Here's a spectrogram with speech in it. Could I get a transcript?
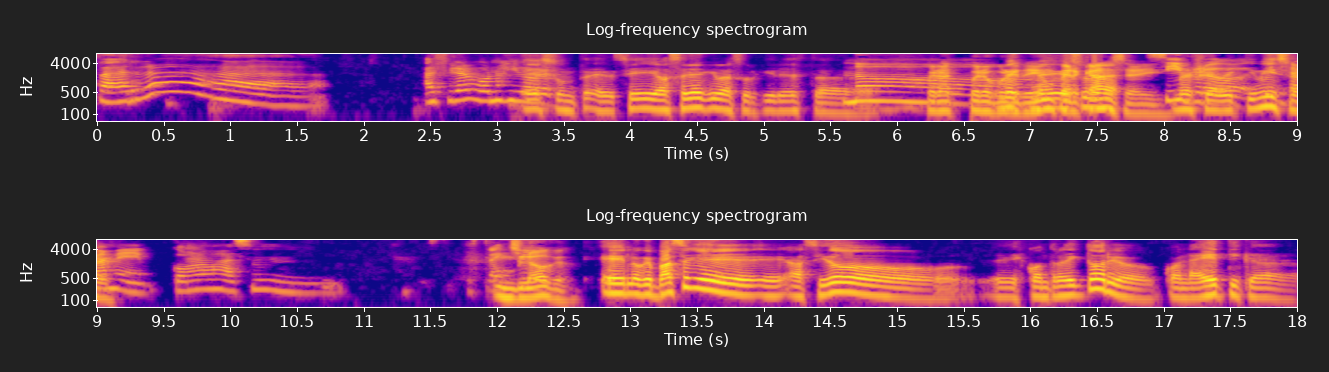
pará! Al final vos nos ibas a ver. Es un, sí, yo sabía que iba a surgir esta. No. Pero, pero porque tenía un es una- percance ahí. Sí, me pero escúchame, ¿cómo no vas a hacer un strike Un blog. Eh, lo que pasa es que eh, ha sido eh, es contradictorio con la ética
